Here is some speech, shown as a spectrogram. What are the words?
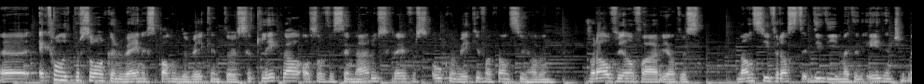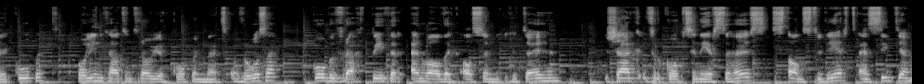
Uh, ik vond het persoonlijk een weinig spannende week in thuis. Het leek wel alsof de scenario-schrijvers ook een weekje vakantie hadden. Vooral veel varia dus. Nancy verrast Didi met een etentje bij Kopen. Pauline gaat een trouwjurk kopen met Rosa. Kobe vraagt Peter en Waldek als zijn getuigen. Jacques verkoopt zijn eerste huis. Stan studeert. En Cynthia,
